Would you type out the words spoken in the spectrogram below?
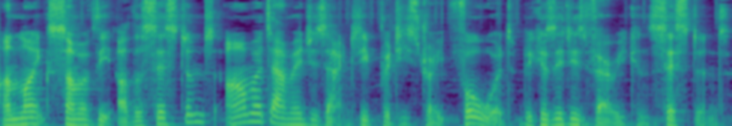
Unlike some of the other systems, armor damage is actually pretty straightforward because it is very consistent.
